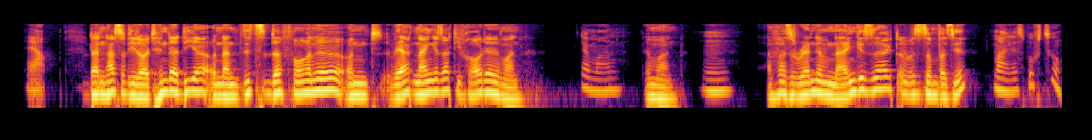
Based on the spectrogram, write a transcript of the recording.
Ja. Dann hast du die Leute hinter dir und dann sitzt du da vorne und wer hat Nein gesagt? Die Frau oder der Mann? Der Mann. Der Mann. Mhm. Einfach so random Nein gesagt und was ist dann passiert? Mal das Buch zu.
